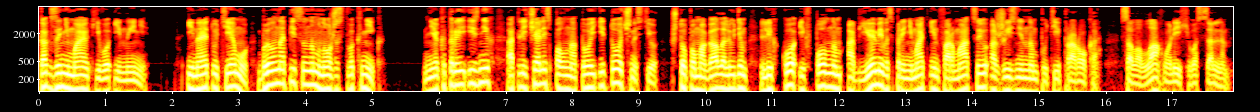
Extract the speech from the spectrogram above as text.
как занимают его и ныне. И на эту тему было написано множество книг. Некоторые из них отличались полнотой и точностью, что помогало людям легко и в полном объеме воспринимать информацию о жизненном пути пророка, салаллаху алейхи вассалям.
